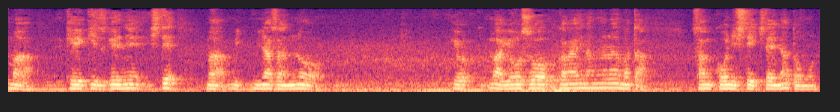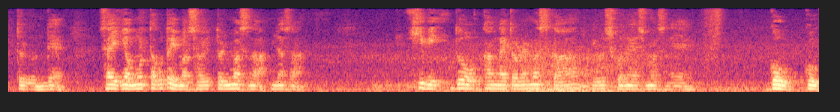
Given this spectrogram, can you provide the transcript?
まあ景気づけにしてまあ皆さんの、まあ、様子を伺いながらまた参考にしていきたいなと思ってるんで最近思ったことを今しゃべっておりますが皆さん日々どう考えておられますか？よろしくお願いしますね。GO! GO!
